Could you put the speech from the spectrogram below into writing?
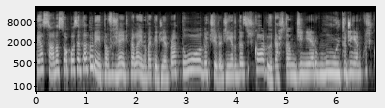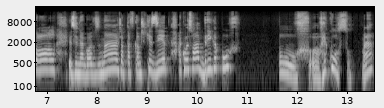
pensar na sua aposentadoria. Então, gente, peraí, não vai ter dinheiro para tudo, tira dinheiro das escolas, gastamos dinheiro, muito dinheiro com escola, esse negócio, não, já está ficando esquisito. Aí começou uma briga por, por uh, recurso, né?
